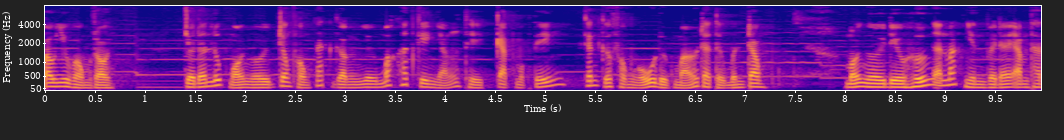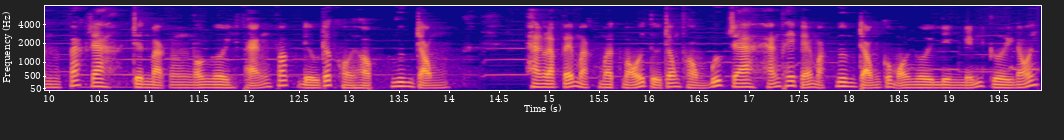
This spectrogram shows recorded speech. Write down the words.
bao nhiêu vòng rồi. Cho đến lúc mọi người trong phòng khách gần như mất hết kiên nhẫn thì cạch một tiếng, cánh cửa phòng ngủ được mở ra từ bên trong. Mọi người đều hướng ánh mắt nhìn về nơi âm thanh phát ra, trên mặt mọi người phản phất đều rất hồi hộp, ngưng trọng. Hàng Lập vẻ mặt mệt mỏi từ trong phòng bước ra, hắn thấy vẻ mặt ngưng trọng của mọi người liền mỉm cười nói.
